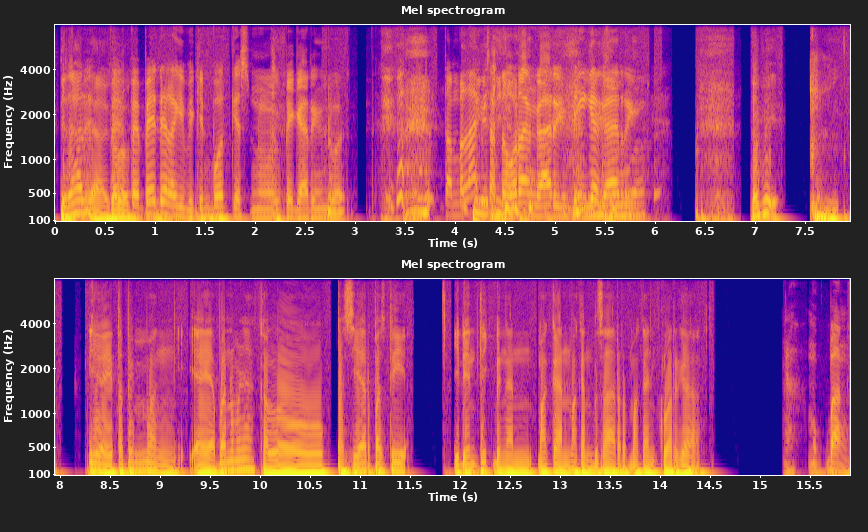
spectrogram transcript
Tidak ada P- kalau PPD lagi bikin podcast nu pegaring dua. Tambah lagi satu orang garing, tiga garing. tapi iya tapi memang ya apa namanya kalau pesiar pasti identik dengan makan makan besar makan keluarga Nah, mukbang.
